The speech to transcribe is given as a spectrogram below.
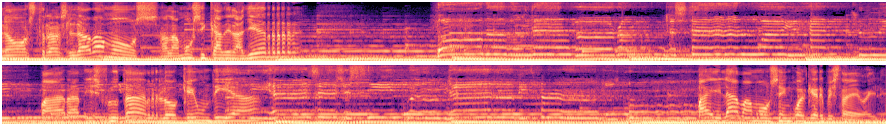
Nos trasladamos a la música del ayer disfrutar lo que un día bailábamos en cualquier pista de baile.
